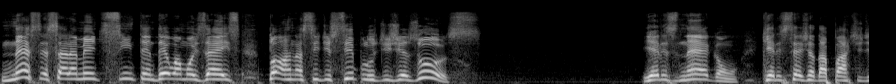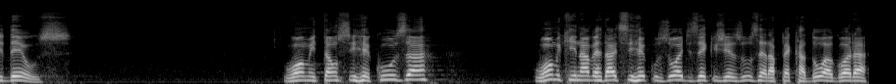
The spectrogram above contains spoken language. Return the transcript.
necessariamente se entendeu a Moisés, torna-se discípulo de Jesus. E eles negam que ele seja da parte de Deus. O homem então se recusa, O homem que na verdade se recusou a dizer que Jesus era pecador, agora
